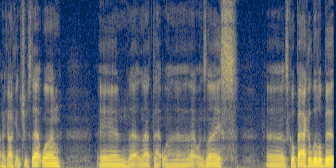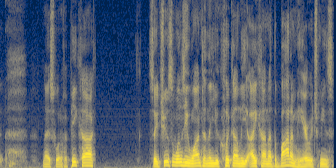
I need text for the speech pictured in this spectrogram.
I, I can choose that one and that, not that one. that one's nice. Uh, let's go back a little bit. Nice one of a peacock. So you choose the ones you want, and then you click on the icon at the bottom here, which means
